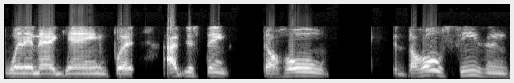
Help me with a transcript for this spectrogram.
winning that game. But I just think the whole the whole seasons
